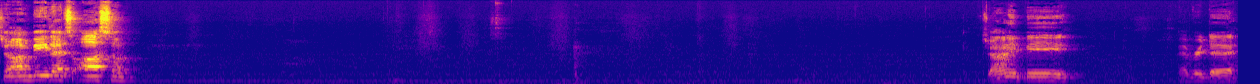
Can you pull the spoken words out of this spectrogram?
John B, that's awesome. Johnny B. Every day.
